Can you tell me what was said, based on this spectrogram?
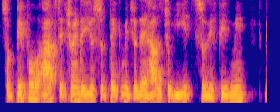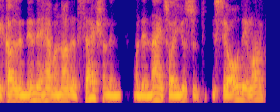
So people after training they used to take me to their house to eat, so they feed me because and then they have another session and on the night. So I used to stay all day long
